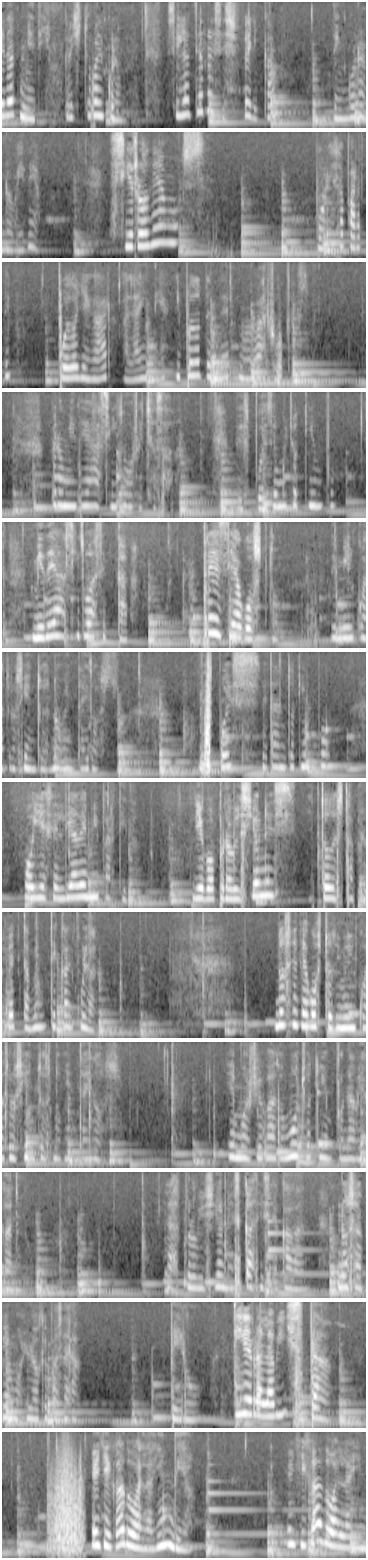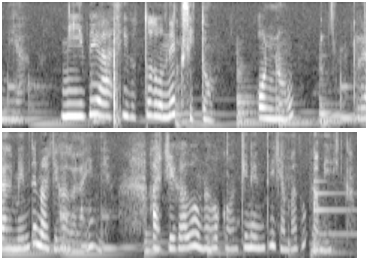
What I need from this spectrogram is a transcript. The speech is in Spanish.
Edad Media, Cristóbal Colón. Si la Tierra es esférica, tengo una nueva idea. Si rodeamos por esa parte, puedo llegar a la India y puedo tener nuevas rutas. Pero mi idea ha sido rechazada. Después de mucho tiempo, mi idea ha sido aceptada. 3 de agosto de 1492. Después de tanto tiempo, hoy es el día de mi partida. Llevo provisiones y todo está perfectamente calculado. 12 de agosto de 1492. Hemos llevado mucho tiempo navegando. Las provisiones casi se acaban. No sabemos lo que pasará. Pero, tierra a la vista. He llegado a la India. He llegado a la India. Mi idea ha sido todo un éxito. ¿O no? Realmente no has llegado a la India. Has llegado a un nuevo continente llamado América.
